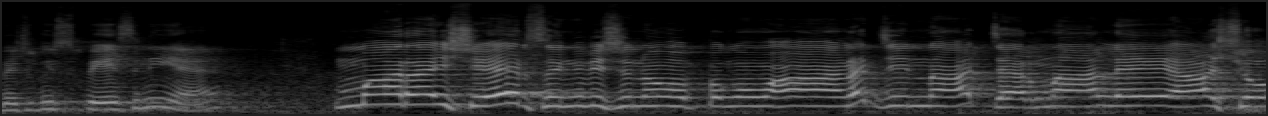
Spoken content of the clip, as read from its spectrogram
ਵਿੱਚ ਕੋਈ ਸਪੇਸ ਨਹੀਂ ਹੈ। ਮਹਾਰਾਜ ਸ਼ੇਰ ਸਿੰਘ ਵਿਸ਼ਨੂੰ ਭਗਵਾਨ ਜਿਨ੍ਹਾਂ ਚਰਨਾਂ ਲੈ ਆਸ਼ੋ।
